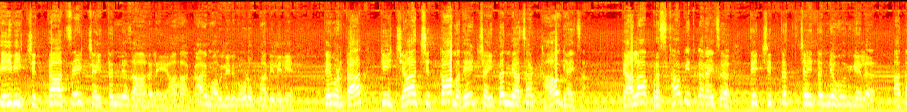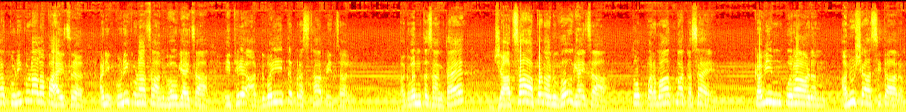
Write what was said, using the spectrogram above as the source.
तेवी चित्ताचे चैतन्य जाहले. आहा काय माऊलीने गोड उपमा दिलेली आहे. ते म्हणतात की ज्या चित्तामध्ये चैतन्याचा ठाव घ्यायचा त्याला प्रस्थापित करायचं ते चित्त चैतन्य होऊन गेलं. आता कुणी कुणाला पाहायचं आणि कुणी कुणाचा अनुभव घ्यायचा इथे अद्वैत प्रस्थापित झालं. भगवंत सांगतायत ज्याचा आपण अनुभव घ्यायचा तो परमात्मा कसा आहे? कवीम पुराणम अनुशासितारम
